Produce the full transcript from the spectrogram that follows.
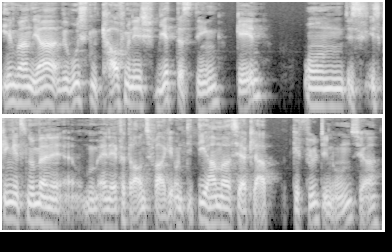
irgendwann, ja, wir wussten, kaufmännisch wird das Ding gehen. Und es, es ging jetzt nur mehr eine, um eine Vertrauensfrage. Und die, die haben wir sehr klar gefühlt in uns, ja.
